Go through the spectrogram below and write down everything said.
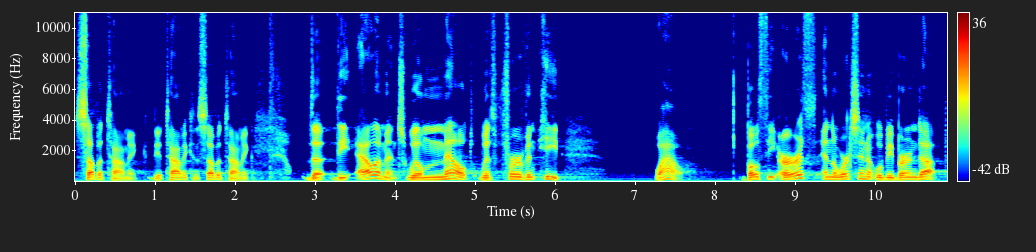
subatomic, the atomic and subatomic the, the elements will melt with fervent heat. Wow. Both the earth and the works in it will be burned up.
